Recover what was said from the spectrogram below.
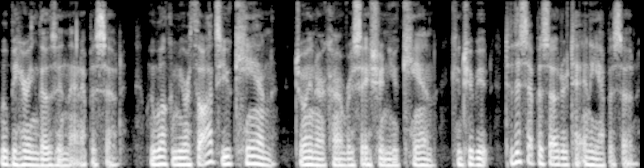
we'll be hearing those in that episode. We welcome your thoughts. You can join our conversation. You can contribute to this episode or to any episode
